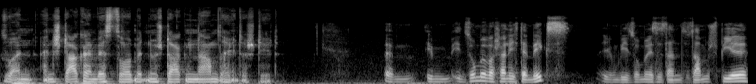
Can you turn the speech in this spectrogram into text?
so ein, ein starker Investor mit einem starken Namen dahinter steht? Ähm, im, in Summe wahrscheinlich der Mix. Irgendwie Summe ist es dann ein Zusammenspiel.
